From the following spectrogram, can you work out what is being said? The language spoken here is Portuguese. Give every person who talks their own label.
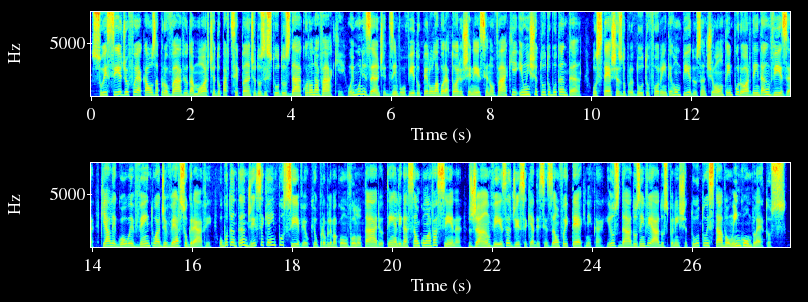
Speaker 1: Suicídio foi a causa provável da morte do participante dos estudos da Coronavac, o imunizante desenvolvido pelo laboratório chinês Sinovac e o Instituto Butantan. Os testes do produto foram interrompidos anteontem por ordem da Anvisa, que alegou evento adverso grave. O Butantan disse que é impossível que o problema com o voluntário tenha ligação com a vacina. Já a Anvisa disse que a decisão foi técnica e os dados enviados pelo Instituto estavam incompletos.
